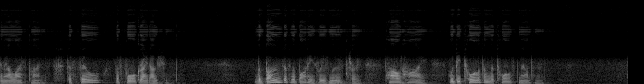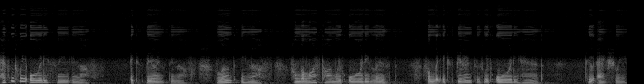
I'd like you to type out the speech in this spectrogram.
in our lifetimes to fill the four great oceans the bones of the bodies we've moved through, piled high, would be taller than the tallest mountains. Haven't we already seen enough, experienced enough, learnt enough from the lifetime we've already lived, from the experiences we've already had, to actually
